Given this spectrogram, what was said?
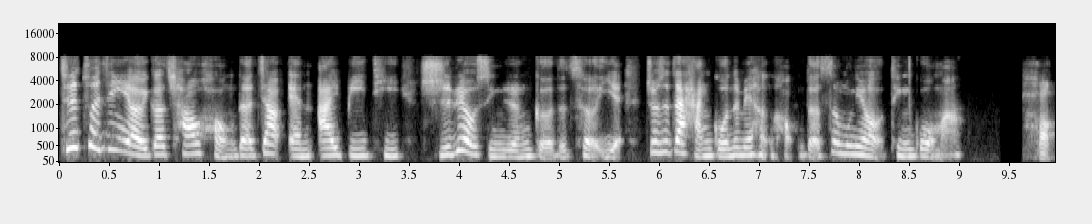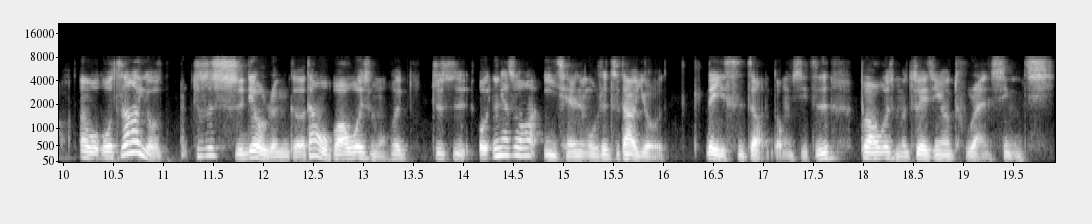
其实最近也有一个超红的叫 MIBT 十六型人格的测验，就是在韩国那边很红的。四木，你有听过吗？好，呃，我我知道有就是十六人格，但我不知道为什么会就是我应该说以前我就知道有类似这种东西，只是不知道为什么最近又突然兴起。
